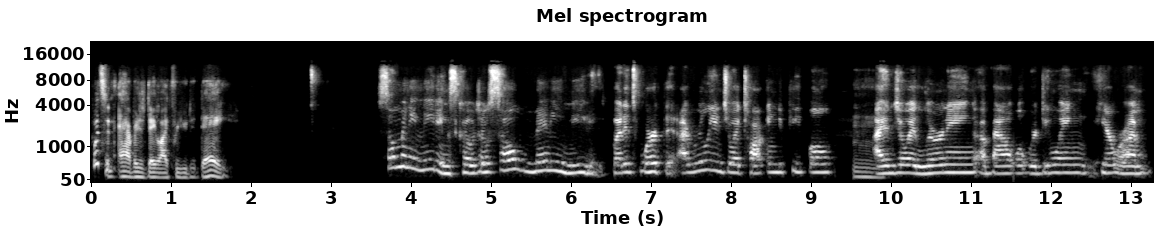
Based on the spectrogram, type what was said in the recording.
what's an average day like for you today? So many meetings, Kojo, so many meetings, but it's worth it. I really enjoy talking to people. Mm. I enjoy learning about what we're doing here where I'm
